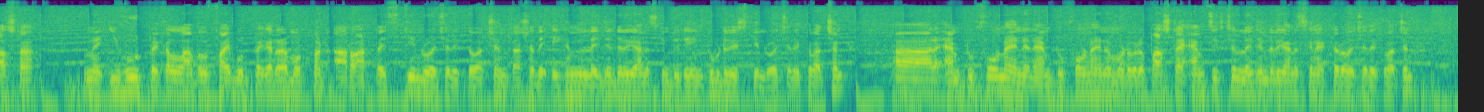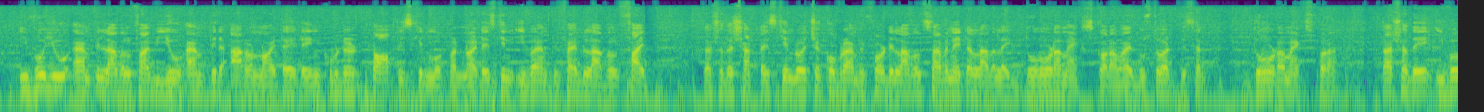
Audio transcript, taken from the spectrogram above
পাঁচটা। ইভো উডপেকার, লেভেল ফাইভ উডপেকারের মোটমাট আরও আটটা স্কিন রয়েছে, দেখতে পাচ্ছেন। তার সাথে এখানে লেজেন্ডারি গান স্কিন দুইটা ইনকুবেটার স্কিন রয়েছে, দেখতে পাচ্ছেন। আর এম টু ফোর নাইনের এম টু ফোর নাইনের মোটামুটি পাঁচটা এম সিক্সের লেজেন্ডারি গান স্কিন একটা রয়েছে, দেখতে পাচ্ছেন। ইভো ইউ এমপি, লেভেল ফাইভ ইউ এমপির আরও নয়টা, এটা ইনকুবেটার টপ স্কিন মোটমাট নয়টা skin Evo MP five level five তার সাথে সাতটা স্কিন রয়েছে, cobra MP forty level seven এটা লেভেল এইট দোনোটা ম্যাক্স করা, ভাই, বুঝতে পারতেছেন? দোনোটা ম্যাক্স করা। তার সাথে Evo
